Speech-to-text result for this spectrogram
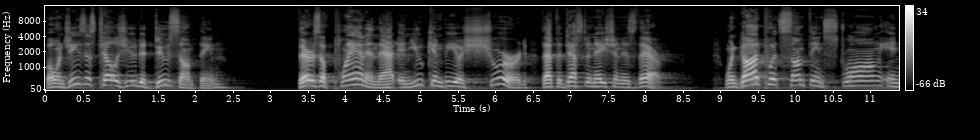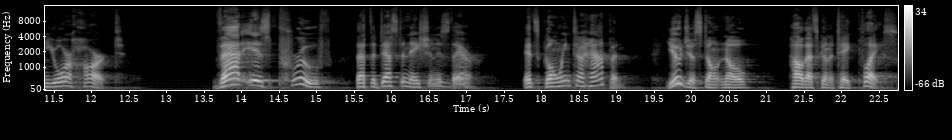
But when Jesus tells you to do something, there's a plan in that, and you can be assured that the destination is there. When God puts something strong in your heart, that is proof that the destination is there. It's going to happen. You just don't know how that's going to take place.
